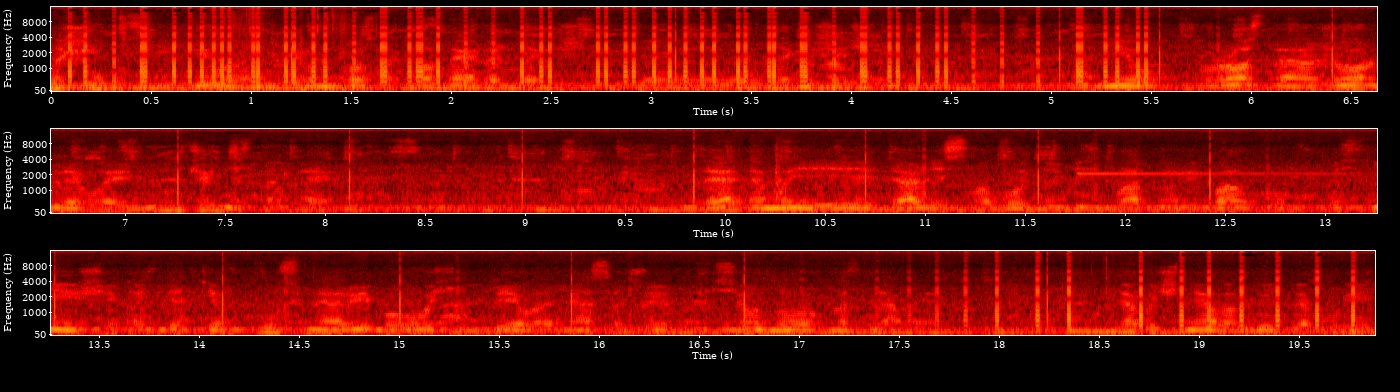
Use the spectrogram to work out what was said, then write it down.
такие куски делаю, они прям просто хватает до, киш- до- до кишечника. Они просто ожорливые, ну, ничего не оставляют. За это мы и дали свободную бесплатную рыбалку. Вкуснейшие котлетки, вкусная рыба, очень белое мясо, жирное, все, но костлявое. И обычно я ловлю для курей.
